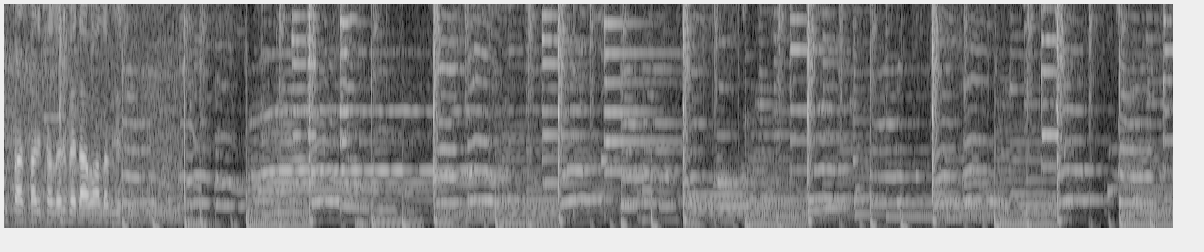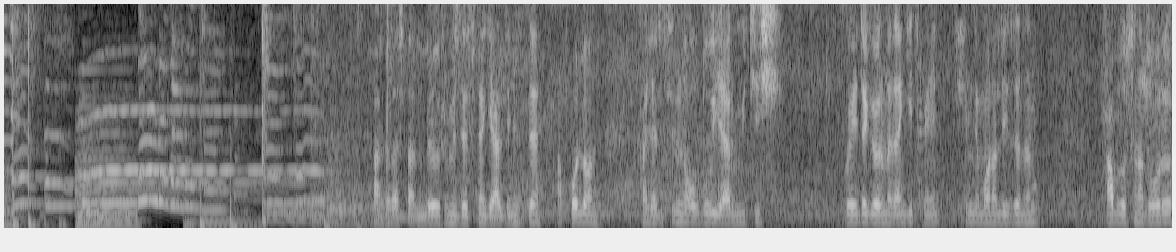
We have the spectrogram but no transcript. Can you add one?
bu tarz haritaları bedava alabilirsiniz. Arkadaşlar Louvre Müzesi'ne geldiğinizde Apollon galerisinin olduğu yer müthiş. Burayı da görmeden gitmeyin. Şimdi Mona Lisa'nın tablosuna doğru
